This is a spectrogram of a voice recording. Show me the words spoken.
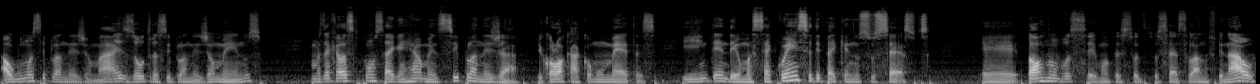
Algumas se planejam mais, outras se planejam menos mas aquelas que conseguem realmente se planejar e colocar como metas e entender uma sequência de pequenos sucessos é, tornam você uma pessoa de sucesso lá no final,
